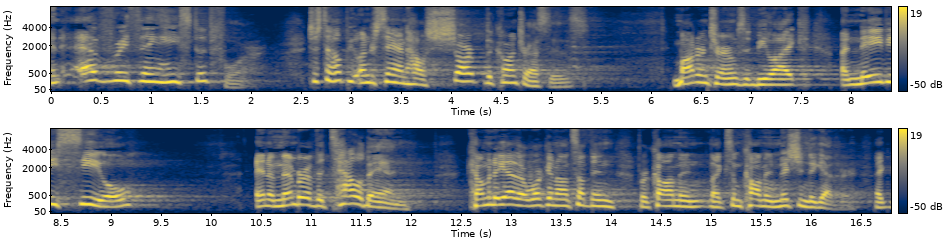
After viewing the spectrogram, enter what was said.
and everything he stood for. Just to help you understand how sharp the contrast is. Modern terms, it'd be like a Navy SEAL and a member of the Taliban coming together, working on something for common, like some common mission together. Like,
